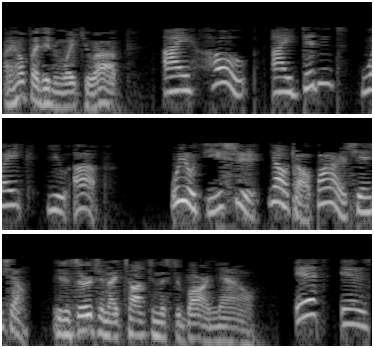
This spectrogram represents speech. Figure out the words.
I hope I didn't wake you up. I hope I didn't wake you up. 我有急事要找巴尔先生。 It is urgent I talk to Mr. Barr now. It is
